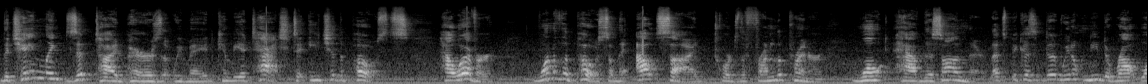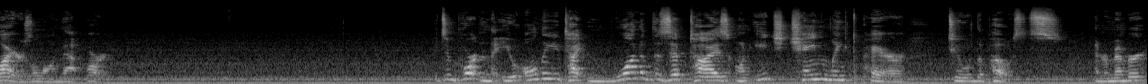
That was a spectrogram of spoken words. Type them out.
The chain linked zip tied pairs that we made can be attached to each of the posts. However, one of the posts on the outside towards the front of the printer won't have this on there. That's because we don't need to route wires along that part. It's important that you only tighten one of the zip ties on each chain linked pair to the posts. And remember,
